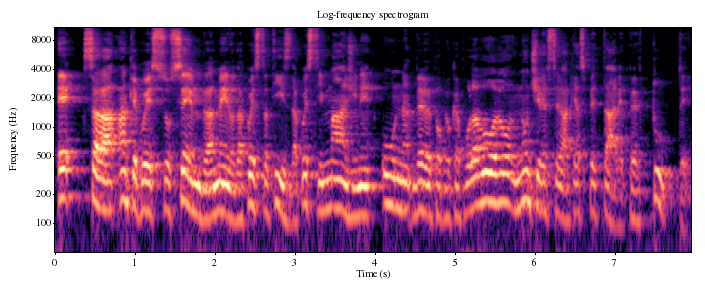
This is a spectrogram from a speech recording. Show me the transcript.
E sarà anche questo, sembra almeno da questa tease, da questa immagine, un vero e proprio capolavoro. Non ci resterà che aspettare per tutte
